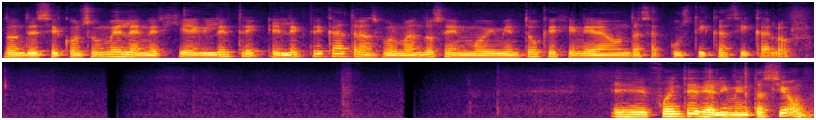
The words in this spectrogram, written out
donde se consume la energía eléctrica transformándose en movimiento que genera ondas acústicas y calor. Eh, fuente de alimentación.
